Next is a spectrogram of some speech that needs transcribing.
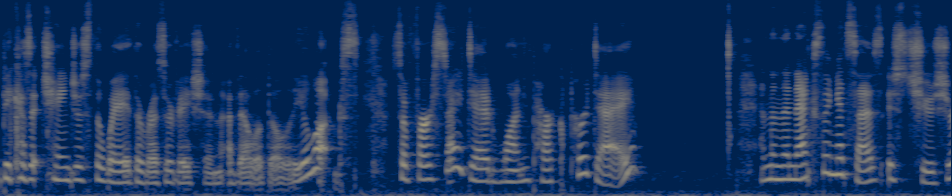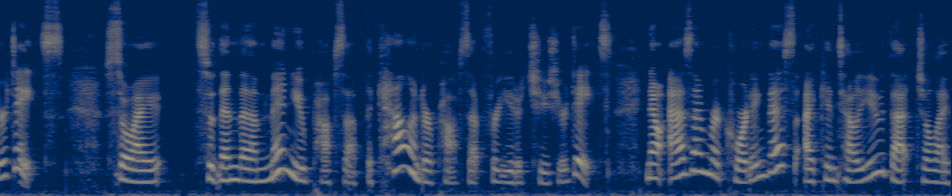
because it changes the way the reservation availability looks. So first I did one park per day. And then the next thing it says is choose your dates. So I so then the menu pops up, the calendar pops up for you to choose your dates. Now, as I'm recording this, I can tell you that July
